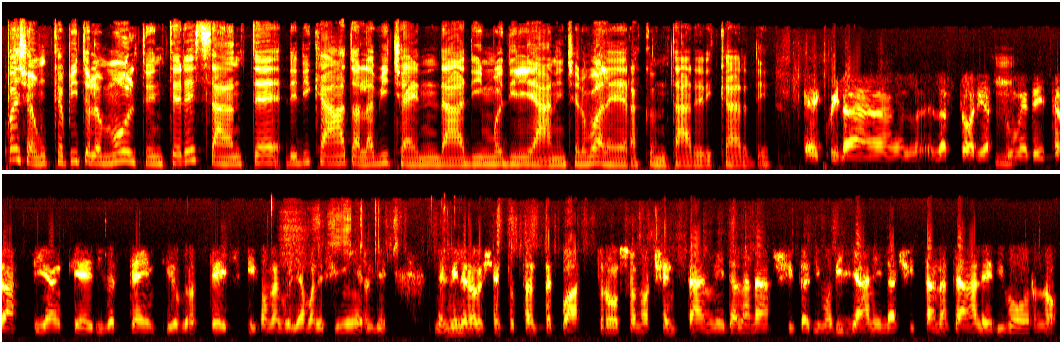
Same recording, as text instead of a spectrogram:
Poi c'è un capitolo molto interessante dedicato alla vicenda di Modigliani, ce lo vuole raccontare Riccardi? Eh, qui la, la storia mm. assume mm. dei tratti anche divertenti o grotteschi, come vogliamo definirli. Nel 1984 sono cent'anni dalla nascita di Modigliani, la città natale, Livorno,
